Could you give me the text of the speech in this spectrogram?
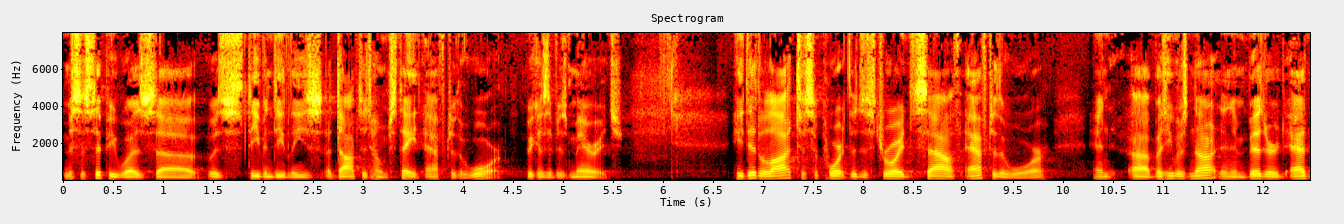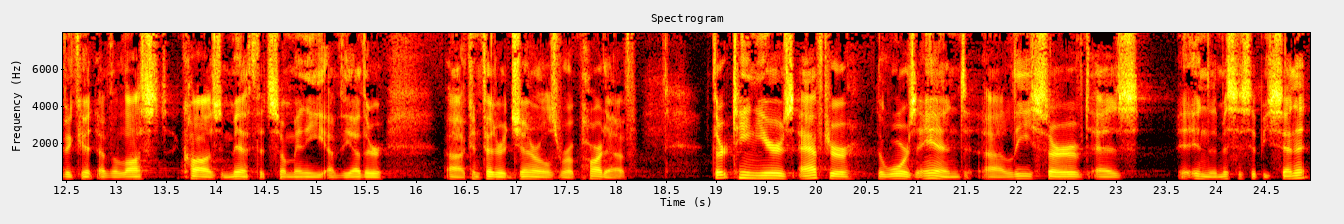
Mississippi was uh, was Stephen D. Lee's adopted home state after the war because of his marriage. He did a lot to support the destroyed South after the war, and uh, but he was not an embittered advocate of the lost cause myth that so many of the other uh, Confederate generals were a part of. Thirteen years after the war's end, uh, Lee served as in the Mississippi Senate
